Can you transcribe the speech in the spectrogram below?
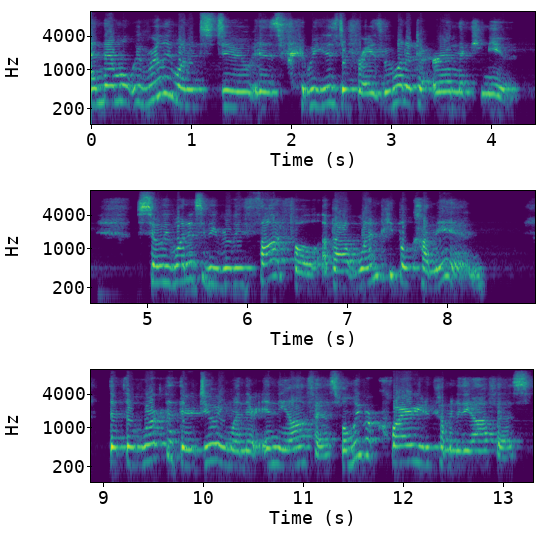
and then what we really wanted to do is we used a phrase we wanted to earn the commute. So we wanted to be really thoughtful about when people come in, that the work that they're doing when they're in the office, when we require you to come into the office,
